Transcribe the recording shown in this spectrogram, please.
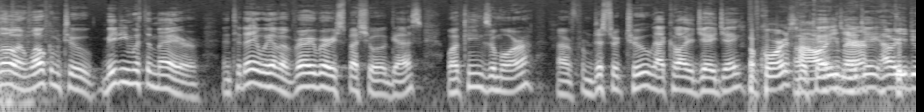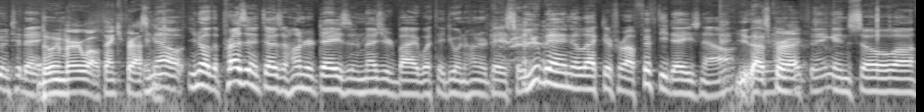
Hello and welcome to Meeting with the Mayor. And today we have a very, very special guest, Joaquin Zamora uh, from District 2. I call you JJ. Of course. How are you, Mayor? How are you doing today? Doing very well. Thank you for and asking. now, you know, the president does 100 days and measured by what they do in 100 days. So you've been elected for about 50 days now. Yeah, that's correct. everything. And so uh,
